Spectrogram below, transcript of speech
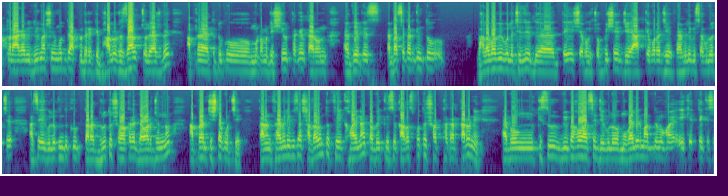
আপনারা আগামী দুই মাসের মধ্যে আপনাদের একটি ভালো রেজাল্ট চলে আসবে। আপনারা এতটুকু মোটামুটি শিওর থাকেন, কারণ ভিএফএস অ্যাম্বাসেডার কিন্তু ভালোভাবেই বলেছে যে তেইশ এবং চব্বিশের যে আটকে পড়া যে ফ্যামিলি ভিসাগুলো হচ্ছে, আছে, এগুলো কিন্তু খুব তারা দ্রুত সহকারে দেওয়ার জন্য আপ্রাণ চেষ্টা করছে। কারণ ফ্যামিলি ভিসা সাধারণত ফেক হয় না, তবে কিছু কাগজপত্র শর্ট থাকার কারণে এবং কিছু বিবাহ আছে যেগুলো মোবাইলের মাধ্যমে হয়, এই ক্ষেত্রে কিছু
